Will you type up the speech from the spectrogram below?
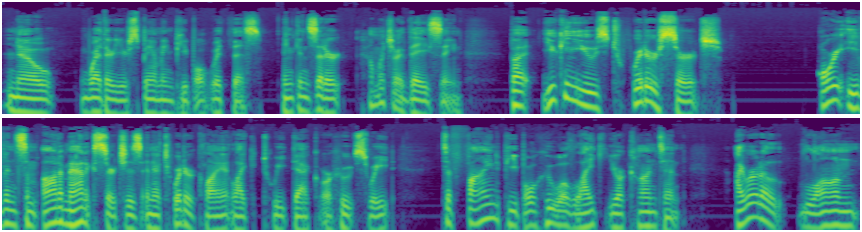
know whether you're spamming people with this and consider how much are they seeing. But you can use Twitter search or even some automatic searches in a Twitter client like TweetDeck or Hootsuite to find people who will like your content. I wrote a long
